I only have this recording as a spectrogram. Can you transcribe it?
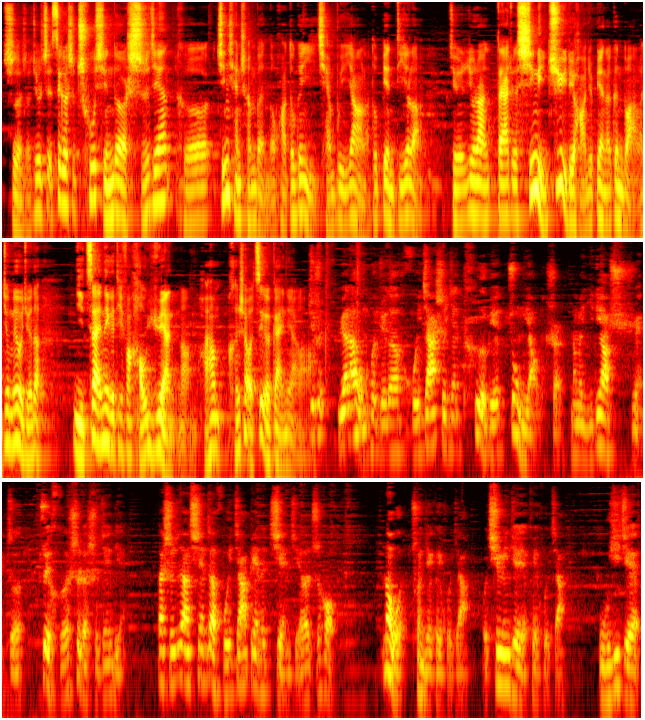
是的，是，就是这这个是出行的时间和金钱成本的话，都跟以前不一样了，都变低了，就又让大家觉得心理距离好像就变得更短了，就没有觉得你在那个地方好远呢，好像很少有这个概念了。就是原来我们会觉得回家是一件特别重要的事儿，那么一定要选择最合适的时间点，但实际上现在回家变得简洁了之后，那我春节可以回家，我清明节也可以回家，五一节。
